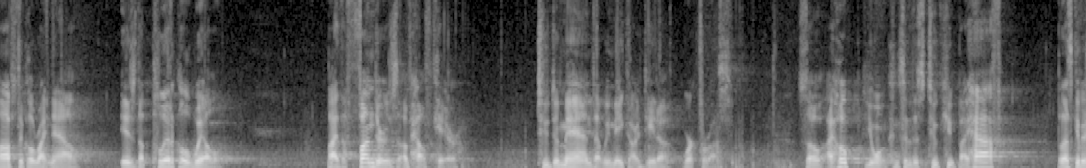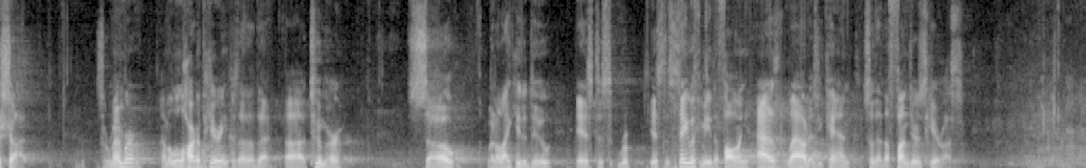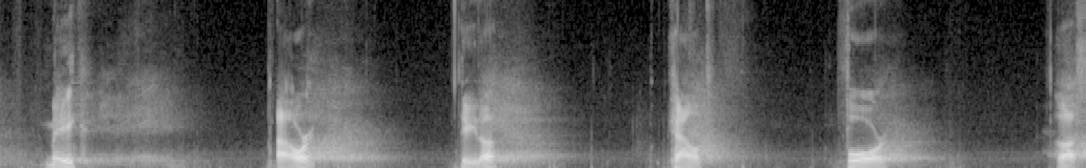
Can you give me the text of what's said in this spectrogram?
obstacle right now is the political will by the funders of healthcare to demand that we make our data work for us. So I hope you won't consider this too cute by half, but let's give it a shot. So remember, I'm a little hard of hearing because of that uh, tumor. So what I'd like you to do is to, is to say with me the following as loud as you can so that the funders hear us. Make our data count for us.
